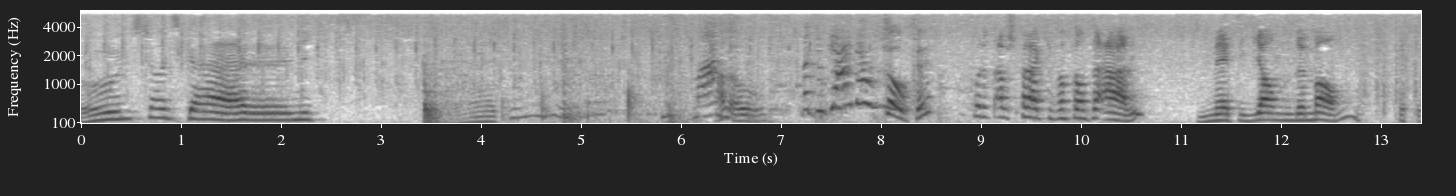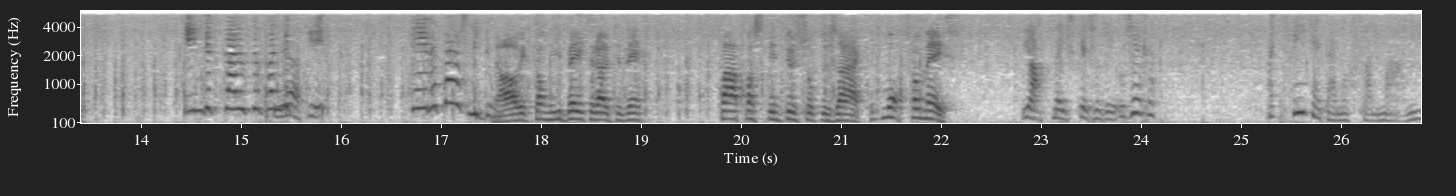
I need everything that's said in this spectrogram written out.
Und sonst gar nicht. Maar Hallo. wat doe jij nou hier? Koken? Voor het afspraakje van tante Ali? Met Jan de Man. In de keuken van de Ja. kip? Kun je dat thuis niet doen? Nou, ik kan hier beter uit de weg. Pa past intussen op de zaak. Het mocht van Mees. Ja, ze wil zeggen. Wat vind jij daar nog van, Mani?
